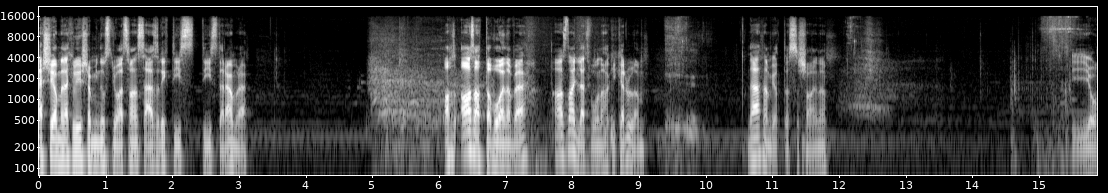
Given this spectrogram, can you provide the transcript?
Esély a menekülésre mínusz 80 százalék 10, 10 teremre? Az, az adta volna be. Az nagy lett volna, ha kikerülöm. De hát nem jött össze sajna. Jó.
